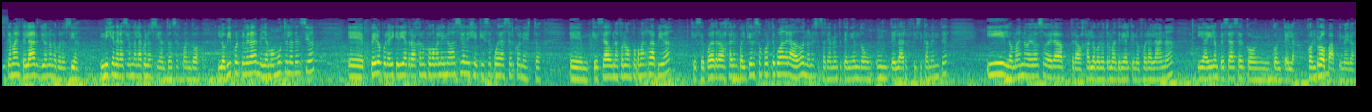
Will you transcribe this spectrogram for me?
El tema del telar yo no lo conocía, mi generación no la conocía, entonces cuando lo vi por primera vez me llamó mucho la atención eh, pero por ahí quería trabajar un poco más la innovación y dije, ¿qué se puede hacer con esto? Eh, que sea de una forma un poco más rápida, que se pueda trabajar en cualquier soporte cuadrado, no necesariamente teniendo un, telar físicamente. Y lo más novedoso era trabajarlo con otro material que no fuera lana y ahí lo empecé a hacer con, con tela, con ropa primero.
